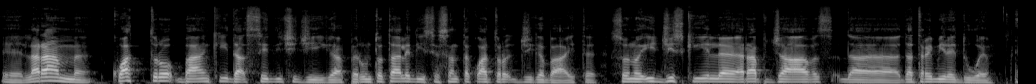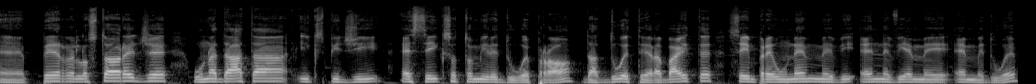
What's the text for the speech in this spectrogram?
Eh, la RAM 4 banchi da 16 GB per un totale di 64 GB. Sono i G-Skill Rap Javs da, da 3002. Eh, per lo storage una data XPG SX8002 Pro da 2 TB, sempre un NVMe M2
